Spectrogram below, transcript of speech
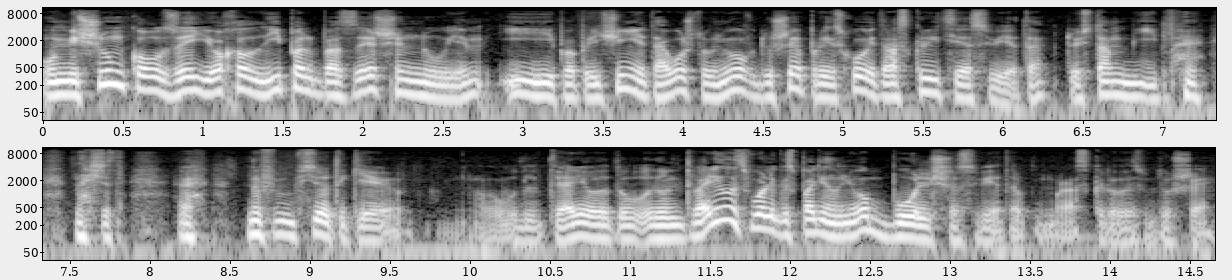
У Мишум колзе йохал липаль базе шинуем, и по причине того, что у него в душе происходит раскрытие света, то есть там, значит, э, ну, все-таки удовлетворилась воля господина, у него больше света раскрылось в душе.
